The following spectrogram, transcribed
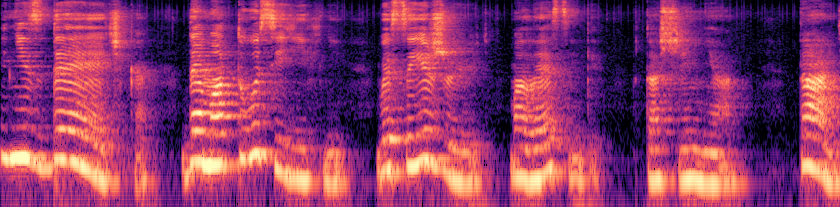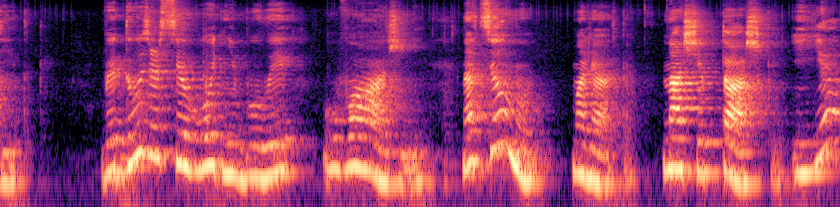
гніздечка, де матусі їхні висиджують малесеньких пташенят. Так, дітки, ви дуже сьогодні були уважні. На цьому, малята, наші пташки і я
